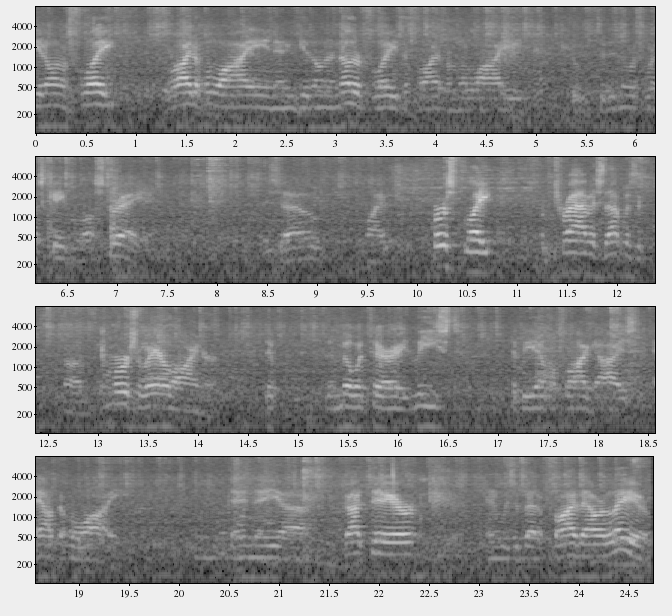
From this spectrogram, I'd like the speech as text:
get on a flight, fly to Hawaii, and then get on another flight to fly from Hawaii to, to the Northwest Cape of Australia. So my first flight from Travis, that was a uh, commercial airliner that the military leased to be able to fly guys out to Hawaii. And they uh, got there, and it was about a five-hour layover.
